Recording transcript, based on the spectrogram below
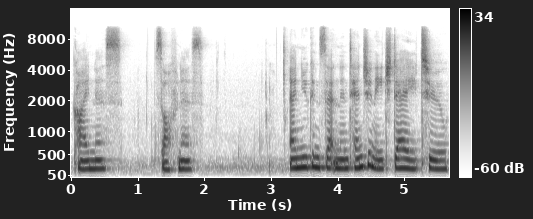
kindness, softness. And you can set an intention each day to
